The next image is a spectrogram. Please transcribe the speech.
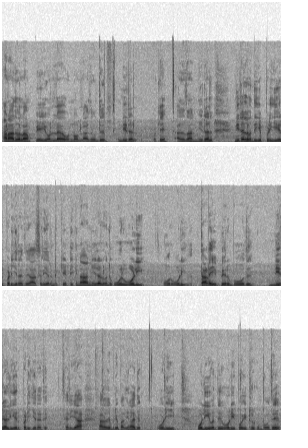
ஆனால் அதுவெல்லாம் பேயும் இல்லை ஒன்றும் இல்லை. அது வந்து நிழல். ஓகே அதுதான் நிழல். நிழல் வந்து எப்படி ஏற்படுகிறது ஆசிரியர் என்று கேட்டிங்கன்னா நிழல் வந்து ஒரு ஒளி ஒரு ஒளி தடை பெறும்போது நிழல் ஏற்படுகிறது. சரியா? அதாவது எப்படி பார்த்தீங்கன்னா இது ஒளி. ஒளி வந்து ஒளி போயிட்டு இருக்கும்போது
